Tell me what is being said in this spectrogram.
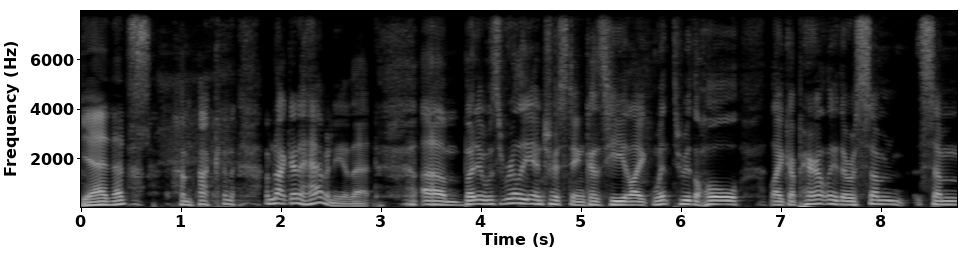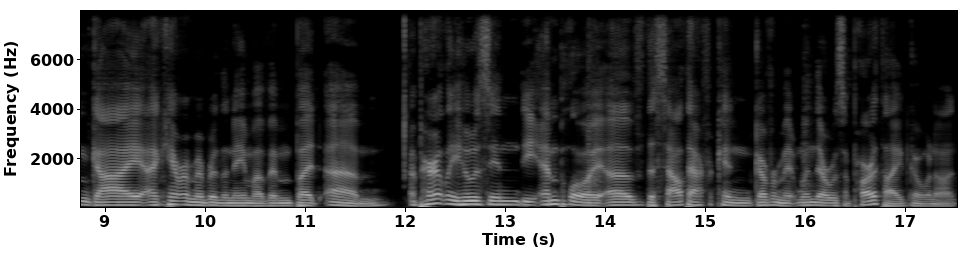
yeah, that's I'm not gonna I'm not gonna have any of that. Um, but it was really interesting because he like went through the whole like apparently there was some some guy I can't remember the name of him, but um apparently who was in the employ of the South African government when there was apartheid going on.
